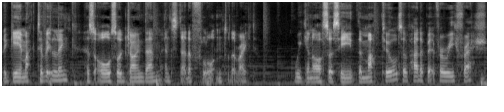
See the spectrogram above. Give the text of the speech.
The game activity link has also joined them instead of floating to the right. We can also see the map tools have had a bit of a refresh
